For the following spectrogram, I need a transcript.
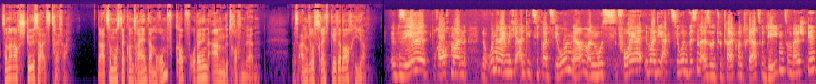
sondern auch Stöße als Treffer. Dazu muss der Kontrahent am Rumpf, Kopf oder den Armen getroffen werden. Das Angriffsrecht gilt aber auch hier. Im Säbel braucht man eine unheimliche Antizipation. Ja, man muss vorher immer die Aktion wissen, also total konträr zu Degen zum Beispiel.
